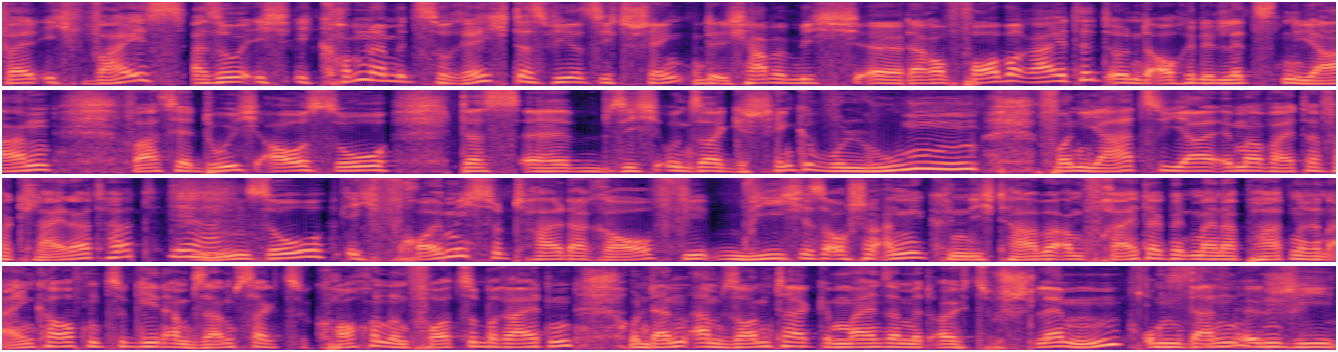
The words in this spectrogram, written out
weil ich weiß, also ich, ich komme damit zurecht, dass wir uns nichts schenken. Ich habe mich äh, darauf vorbereitet und auch in den letzten Jahren war es ja durchaus so, dass äh, sich unser Geschenkevolumen von Jahr zu Jahr immer weiter verkleinert hat. Ja. Mhm. So, ich freue mich total darauf, wie, wie ich es auch schon angekündigt habe, am Freitag mit meiner Partnerin einkaufen zu gehen, am Samstag zu kochen und vorzubereiten und dann am Sonntag gemeinsam mit euch zu schlemmen, um dann irgendwie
